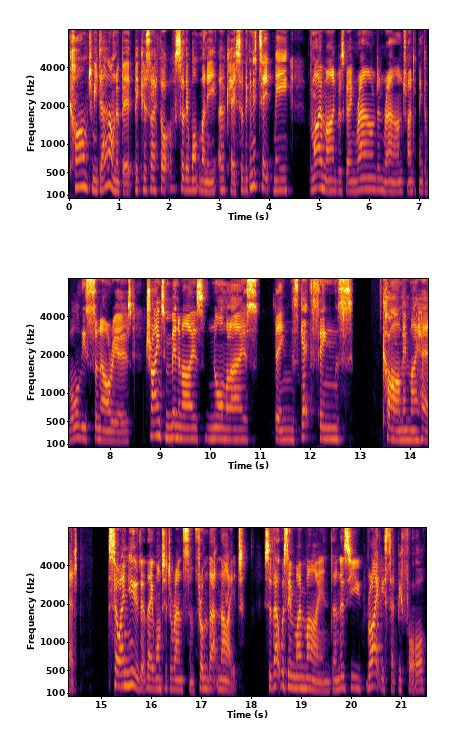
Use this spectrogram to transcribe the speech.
calmed me down a bit because I thought, oh, so they want money. Okay. So they're going to take me. My mind was going round and round, trying to think of all these scenarios, trying to minimize, normalize things, get things calm in my head. So I knew that they wanted a ransom from that night. So that was in my mind. And as you rightly said before,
